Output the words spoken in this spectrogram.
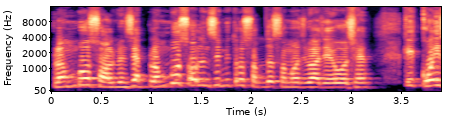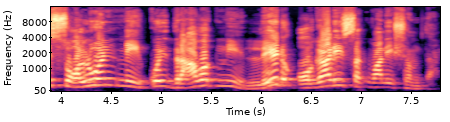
પ્લમ્બો સોલ્વન્સી પ્લમ્બો સોલ્વન્સી મિત્રો શબ્દ સમજવા જેવો છે કે કોઈ સોલ્વન્ટની, કોઈ દ્રાવકની લેડ ઓગાળી શકવાની ક્ષમતા.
